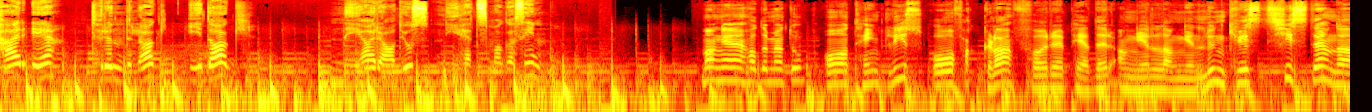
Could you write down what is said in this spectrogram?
her er Trøndelag i dag. Nea Radios nyhetsmagasin. Mange hadde møtt opp og tent lys og fakla for Peder Angel Langen Lundqvists kiste da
